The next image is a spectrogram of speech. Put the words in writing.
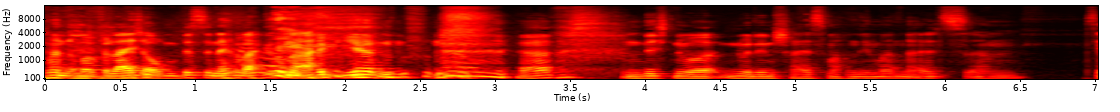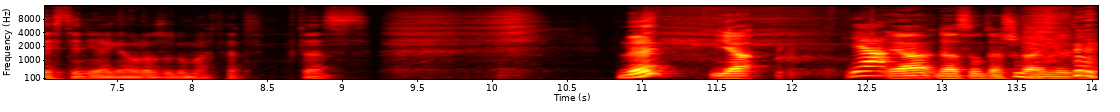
man aber vielleicht auch ein bisschen erwachsener agieren. ja. Und nicht nur, nur den Scheiß machen, den man als ähm, 16-Jähriger oder so gemacht hat. Das. Ne? Ja, Ja, ja, das unterschreiben wir so.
